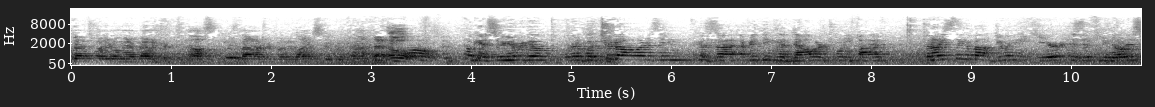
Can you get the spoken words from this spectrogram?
That's why you only have benefit costs because not everybody likes stupid content. Oh, okay. So here we go. We're gonna put two dollars in because uh, everything's a dollar twenty-five. The nice thing about doing it here is if you notice,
